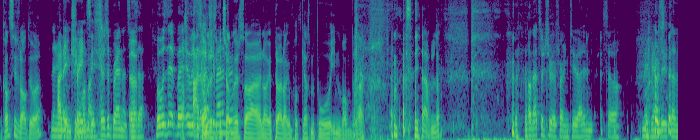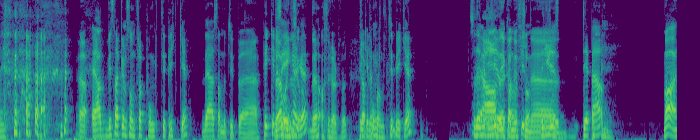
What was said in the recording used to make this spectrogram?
Du kan si fra A til Å. ja. Er det ingenting man trademark. sier? There's a brand that says Ja. that. But was it? But it was the country manager. skjønner, så jeg lager, prøver jeg å lage en podkast med to innvandrere her. er så jævlig lett. Oh, that's what you're referring to. I didn't. So maybe utlending. Ja, vi snakker om sånn fra punkt til prikke. Det er samme type Pick Det it har jeg er det faktisk- ikke? det har jeg aldri hørt før. Fra punkt, punkt til prikke. Så det ja, de kan jo finne dip out? Nei,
